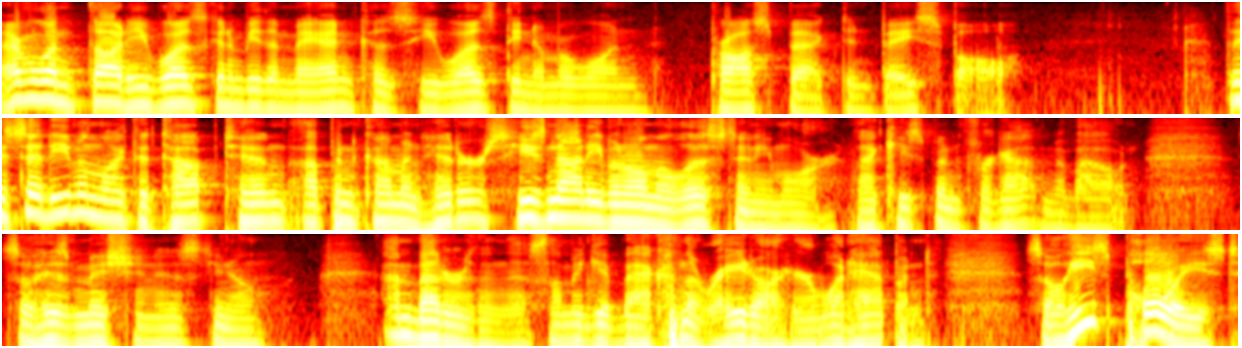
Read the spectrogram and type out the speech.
everyone thought he was going to be the man because he was the number one prospect in baseball. They said even like the top ten up and coming hitters, he's not even on the list anymore. Like he's been forgotten about. So his mission is, you know, I'm better than this. Let me get back on the radar here. What happened? So he's poised.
